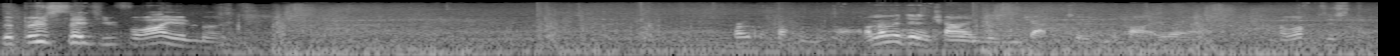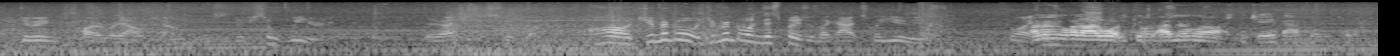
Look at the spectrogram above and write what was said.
the boost sends you flying, man. Broke the fucking heart. I remember doing challenges in chapter two in the party royale. I love just doing Party Royale challenges. They're so weird. They're actually so fun. Oh, do you remember? Do you remember when this place was like actually used? Like, I remember when I watched the. I remember when I watched the J Bad before.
